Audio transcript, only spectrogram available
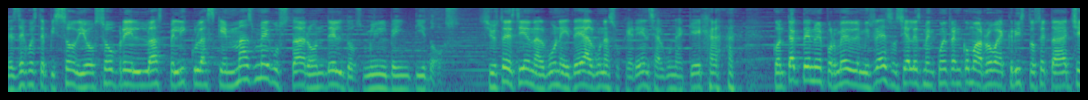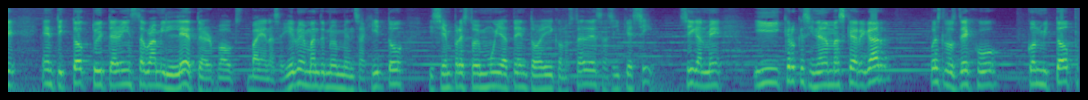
les dejo este episodio sobre las películas que más me gustaron del 2022. Si ustedes tienen alguna idea, alguna sugerencia, alguna queja, Contáctenme por medio de mis redes sociales, me encuentran como arroba cristozh en TikTok, Twitter, Instagram y Letterboxd. Vayan a seguirme, mándenme un mensajito y siempre estoy muy atento ahí con ustedes, así que sí, síganme. Y creo que sin nada más que agregar, pues los dejo con mi top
